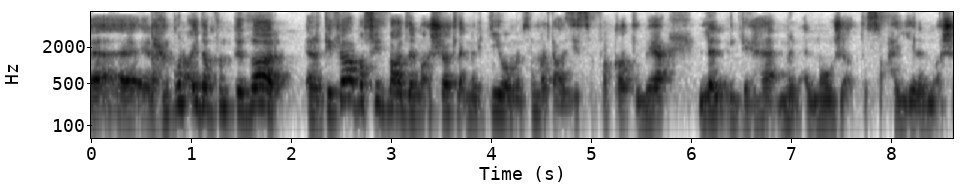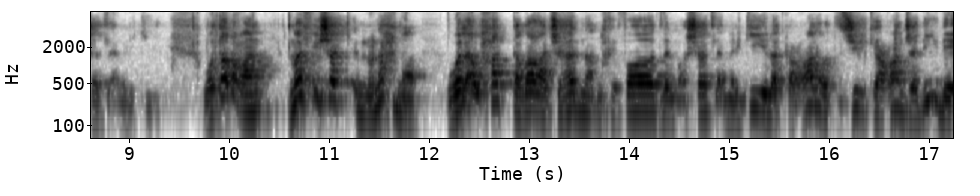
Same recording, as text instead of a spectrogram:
آه، رح نكون أيضا في انتظار ارتفاع بسيط بعد للمؤشرات الأمريكية ومن ثم تعزيز صفقات البيع للانتهاء من الموجة التصحيحية للمؤشرات الأمريكية. وطبعا ما في شك إنه نحن ولو حتى بعد شهدنا انخفاض للمؤشرات الأمريكية لكعان وتسجيل كعان جديدة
